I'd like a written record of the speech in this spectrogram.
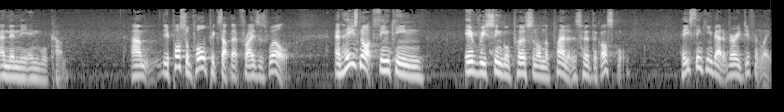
and then the end will come. Um, the Apostle Paul picks up that phrase as well. And he's not thinking every single person on the planet has heard the gospel. He's thinking about it very differently.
